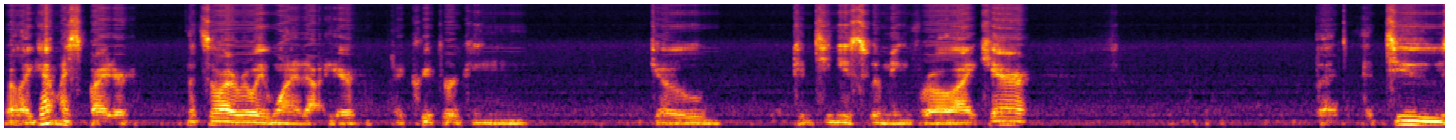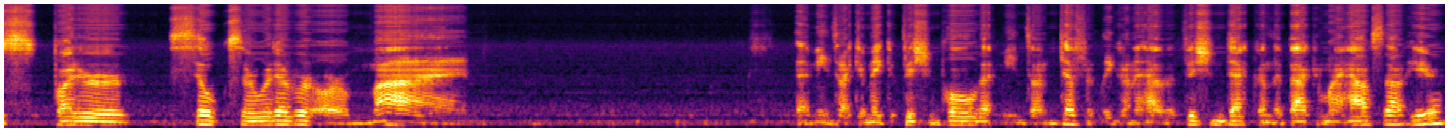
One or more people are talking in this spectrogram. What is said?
Well, I got my spider. That's all I really wanted out here. A creeper can go continue swimming for all I care. But the two spider silks or whatever are mine. That means I can make a fishing pole. That means I'm definitely going to have a fishing deck on the back of my house out here.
